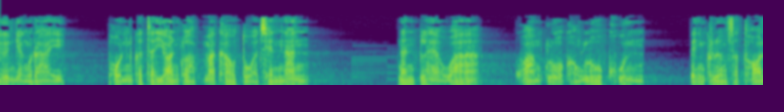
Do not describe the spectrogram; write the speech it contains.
อื่นอย่างไร ผลก็จะย้อนกลับมาเข้าตัวเช่นนั้น นั่นแปลว่า ความกลัวของลูกคุณ เป็นเครื่องสะท้อน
